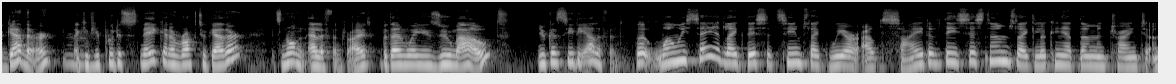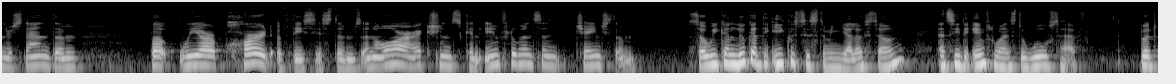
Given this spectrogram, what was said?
together like mm-hmm. if you put a snake and a rock together it's not an elephant right? But then when you zoom out you can see the elephant But when we say it like this, it seems like we are outside of these systems, like looking at them and trying to understand them. But we are part of these systems, and all our actions can influence and change them. so we can look at the ecosystem in yellowstone and see the influence the wolves have but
